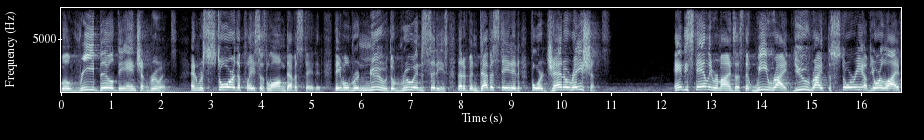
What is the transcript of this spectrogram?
will rebuild the ancient ruins and restore the places long devastated. They will renew the ruined cities that have been devastated for generations. Andy Stanley reminds us that we write, you write the story of your life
